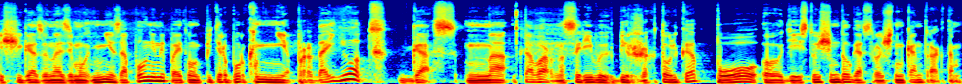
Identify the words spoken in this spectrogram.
хранилище газа на зиму не заполнены, поэтому Петербург не продает газ на товарно-сырьевых биржах только по э, действующим долгосрочным контрактам.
